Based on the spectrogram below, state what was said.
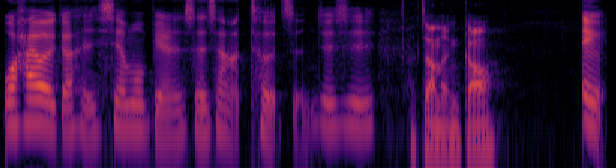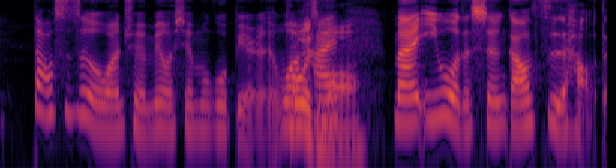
我还有一个很羡慕别人身上的特征，就是他长得很高，倒是这个完全没有羡慕过别人，我还为什么？蛮以我的身高自豪的。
